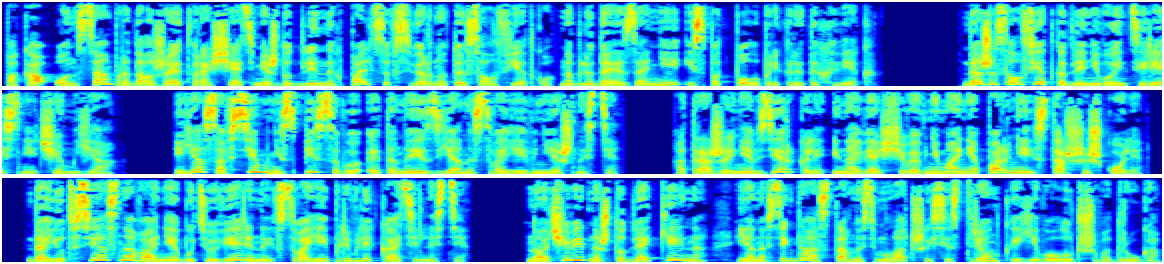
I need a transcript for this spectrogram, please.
пока он сам продолжает вращать между длинных пальцев свернутую салфетку, наблюдая за ней из-под полуприкрытых век. Даже салфетка для него интереснее, чем я. И я совсем не списываю это на изъяны своей внешности. Отражение в зеркале и навязчивое внимание парней в старшей школе дают все основания быть уверенной в своей привлекательности. Но очевидно, что для Кейна я навсегда останусь младшей сестренкой его лучшего друга.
